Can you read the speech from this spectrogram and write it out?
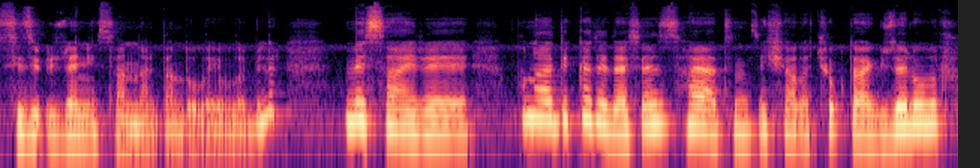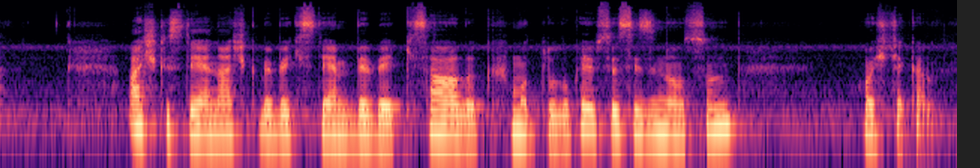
sizi üzen insanlardan dolayı olabilir vesaire. Bunlara dikkat ederseniz hayatınız inşallah çok daha güzel olur. Aşk isteyen aşk, bebek isteyen bebek, sağlık, mutluluk hepsi sizin olsun. Hoşçakalın.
